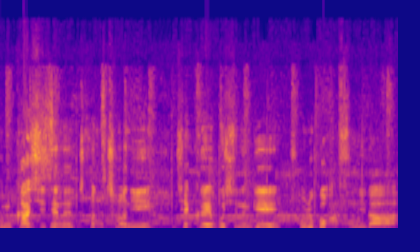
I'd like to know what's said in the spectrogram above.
금카 시세는 천천히 체크해 보시는 게 좋을 것 같습니다.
